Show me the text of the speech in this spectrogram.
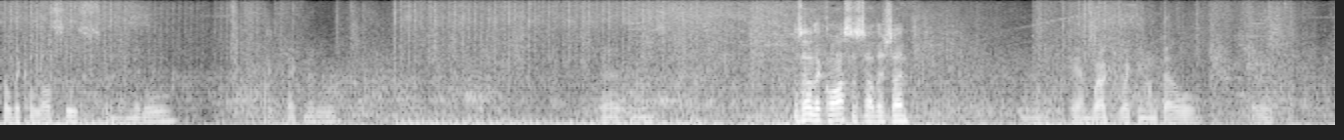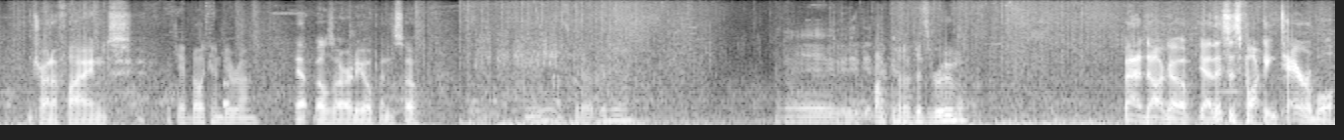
Kill the Colossus in the middle. Like back middle. Dead, nice. There's other colossus other side. Okay, I'm work working on Bell. I'm trying to find. Okay, Bell can be run. Yeah, bell's already open. So let's get over here. Uh, Get the fuck out of this room. bad doggo. Yeah, this is fucking terrible.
